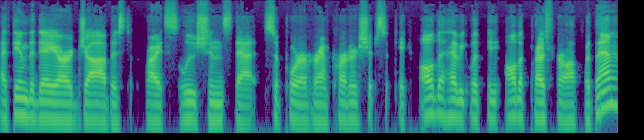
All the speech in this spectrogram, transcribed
at the end of the day, our job is to provide solutions that support our brand partnerships to take all the heavy lifting, all the pressure off of them,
